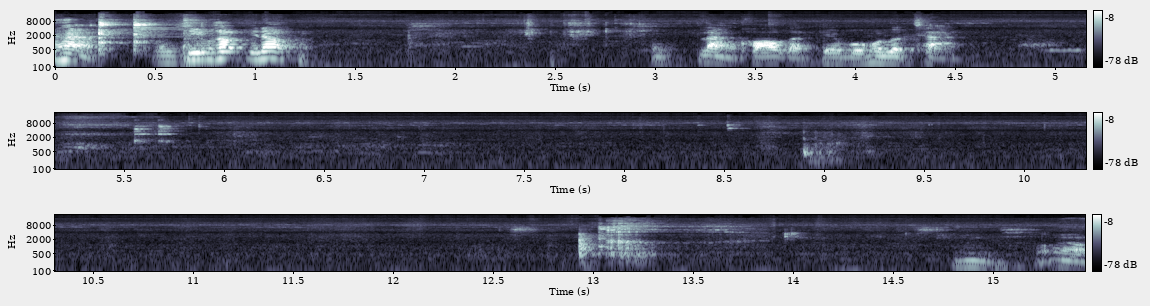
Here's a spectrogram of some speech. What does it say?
อ่าน้ำจิ้มครับพี่น้องล้างคอกันเดี๋ยวผมรสชาติ อืมเอา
